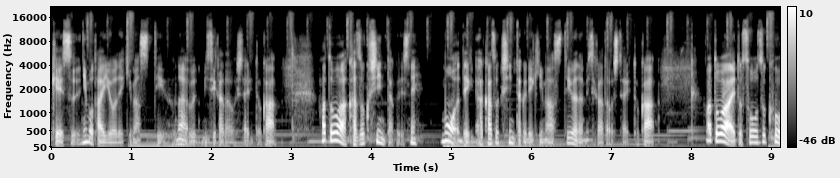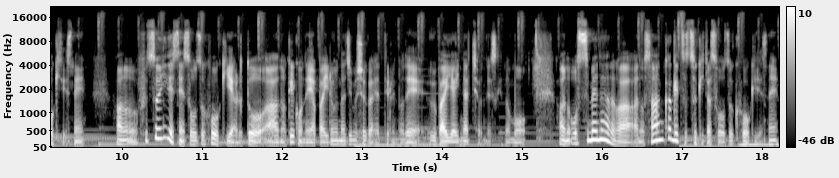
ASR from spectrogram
ケースにも対応できますっていうような見せ方をしたりとか、あとは家族信託ですね、もうで家族信託できますっていうような見せ方をしたりとか、あとは、えっと、相続放棄ですね。あの普通にですね、相続放棄やると、あの結構ね、やっぱりいろんな事務所がやってるので、奪い合いになっちゃうんですけども、あのおすすめなのが、あの3ヶ月過ぎた相続放棄ですね。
